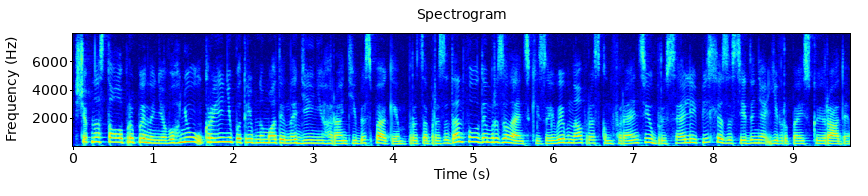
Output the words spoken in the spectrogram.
Щоб настало припинення вогню, Україні потрібно мати надійні гарантії безпеки. Про це президент Володимир Зеленський заявив на прес-конференції в Брюсселі після засідання Європейської ради.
